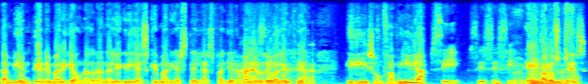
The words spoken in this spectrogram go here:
también tiene María una gran alegría, es que María Estela es fallera Ah, mayor de. Valencia y son familia. Sí, sí, sí, sí. Cuéntanos Entonces,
